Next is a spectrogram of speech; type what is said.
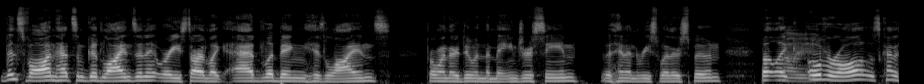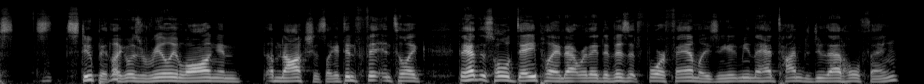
Vince Vaughn had some good lines in it where he started like ad libbing his lines for when they're doing the manger scene with him and Reese Witherspoon. But like Oh, yeah. overall, it was kind of stupid. Like it was really long and obnoxious. Like it didn't fit into like they had this whole day planned out where they had to visit four families. And you mean they had time to do that whole thing?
